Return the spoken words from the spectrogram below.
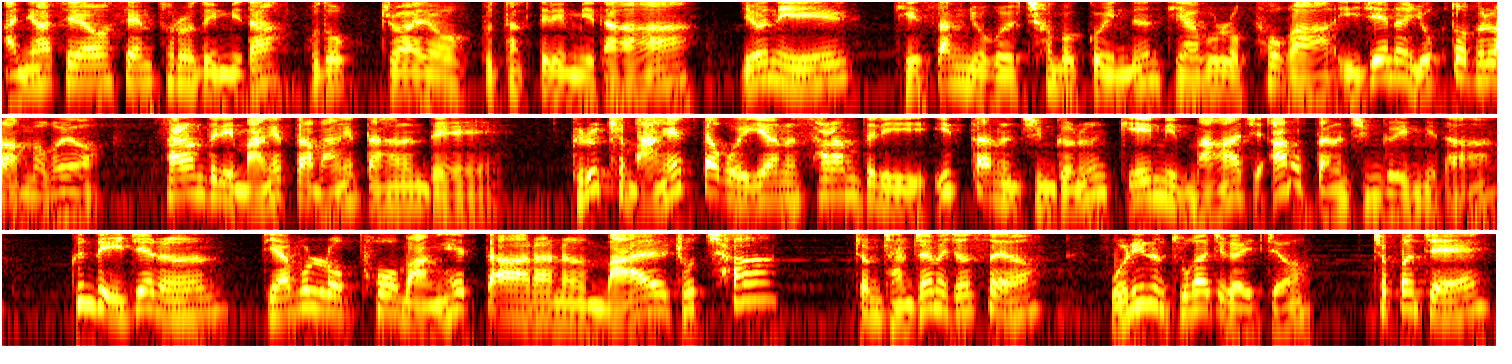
안녕하세요. 센토로드입니다. 구독, 좋아요 부탁드립니다. 연일 개쌍욕을 처먹고 있는 디아블로4가 이제는 욕도 별로 안 먹어요. 사람들이 망했다 망했다 하는데 그렇게 망했다고 얘기하는 사람들이 있다는 증거는 게임이 망하지 않았다는 증거입니다. 근데 이제는 디아블로 4 망했다라는 말조차 좀 잠잠해졌어요. 원인은 두 가지가 있죠. 첫 번째,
